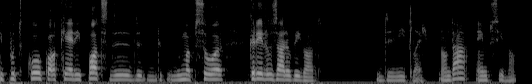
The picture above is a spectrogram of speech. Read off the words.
hipotecou qualquer hipótese de, de, de uma pessoa querer usar o bigode de Hitler. Não dá, é impossível.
